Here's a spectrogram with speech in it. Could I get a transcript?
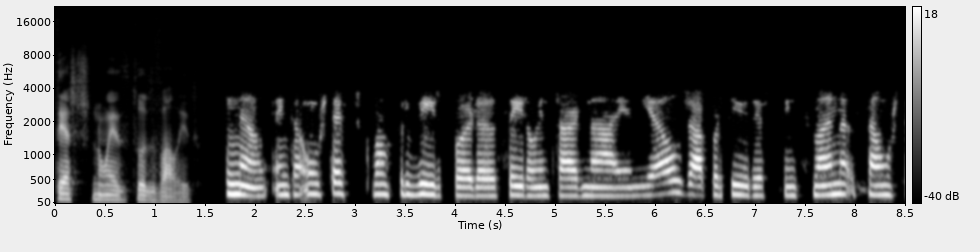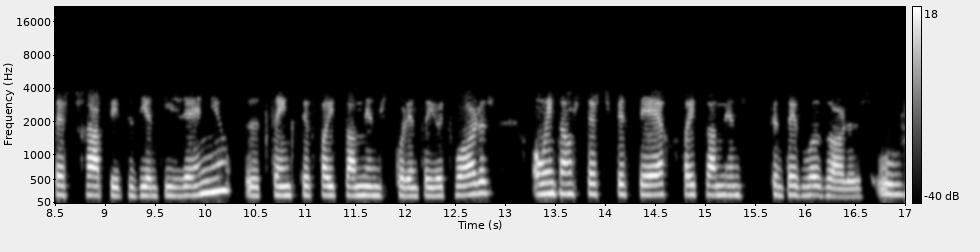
testes não é de todo válido? Não, então os testes que vão servir para sair ou entrar na AML, já a partir deste fim de semana, são os testes rápidos de antigênio, eh, que têm que ser feitos há menos de 48 horas, ou então os testes PCR feitos há menos de 72 horas. Os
